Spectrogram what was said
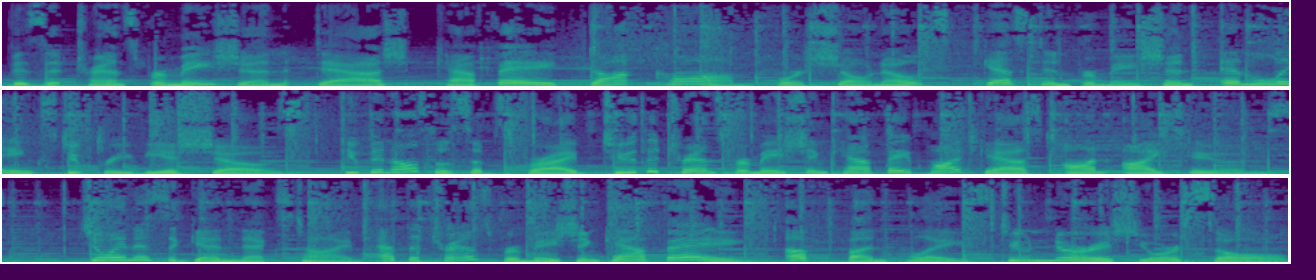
visit transformation-cafe.com for show notes, guest information, and links to previous shows. You can also subscribe to the Transformation Cafe podcast on iTunes. Join us again next time at the Transformation Cafe, a fun place to nourish your soul.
